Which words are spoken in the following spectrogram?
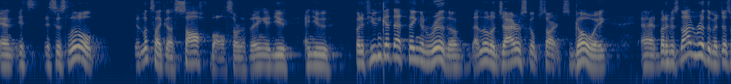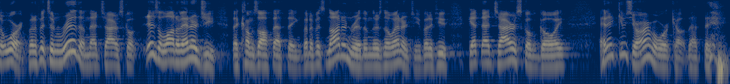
and it's, it's this little, it looks like a softball sort of thing. And you, and you, but if you can get that thing in rhythm, that little gyroscope starts going, and, but if it's not in rhythm, it doesn't work. But if it's in rhythm, that gyroscope, there's a lot of energy that comes off that thing. But if it's not in rhythm, there's no energy. But if you get that gyroscope going, and it gives your arm a workout, that thing.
